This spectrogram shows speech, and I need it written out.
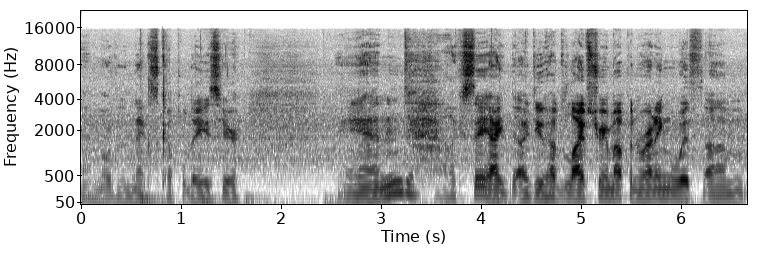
um, over the next couple days here. And like I say, I, I do have the live stream up and running with um,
